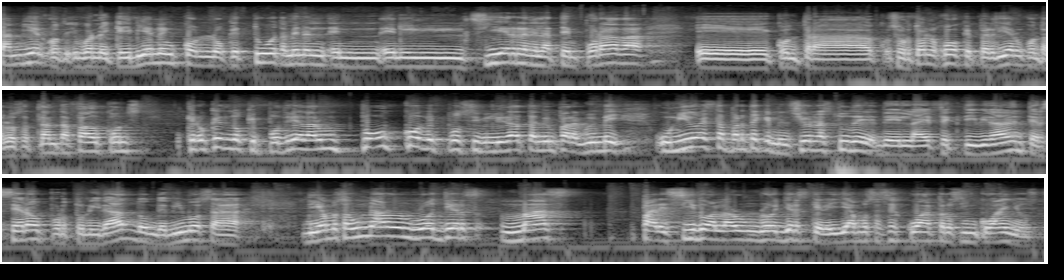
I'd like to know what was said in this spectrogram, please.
también, bueno, y que vienen con lo que tuvo también en, el cierre de la temporada, eh, contra, sobre todo en el juego que perdieron contra los Atlanta Falcons, creo que es lo que podría dar un poco de posibilidad también para Green Bay, unido a esta parte que mencionas tú de, de la efectividad en tercera oportunidad, donde vimos a, digamos, a un Aaron Rodgers más parecido al Aaron Rodgers que veíamos hace 4 o 5 años,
